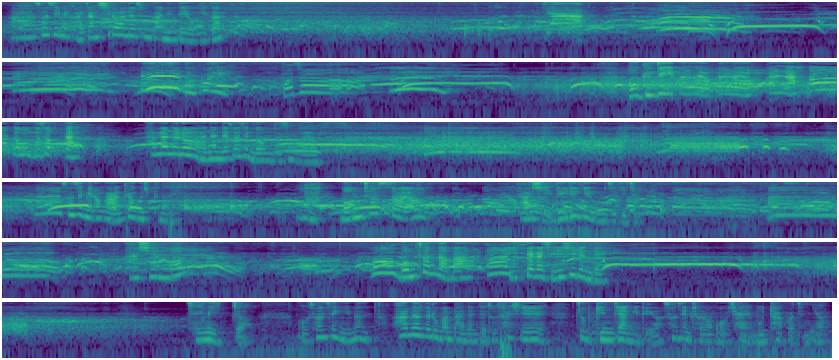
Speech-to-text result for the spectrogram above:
아, 선생님이 가장 싫어하는 순간인데, 여기가? 야! 으, 너무해. 어, 굉장히 빨라요, 빨라요, 빨라. 아, 너무 무섭다. 화면으로 봤는데 선생님 너무 무서워요. 아, 아, 선생님 이런 거 안 타고 싶은데. 와, 멈췄어요. 다시 느리게 움직이죠. 아, 다시 한번. 어, 멈췄나봐. 아, 이때가 제일 싫은데. 재미있죠? 어, 선생님은 화면으로만 봤는데도 사실 좀 긴장이 돼요. 선생님 저런 거 잘 못하거든요.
